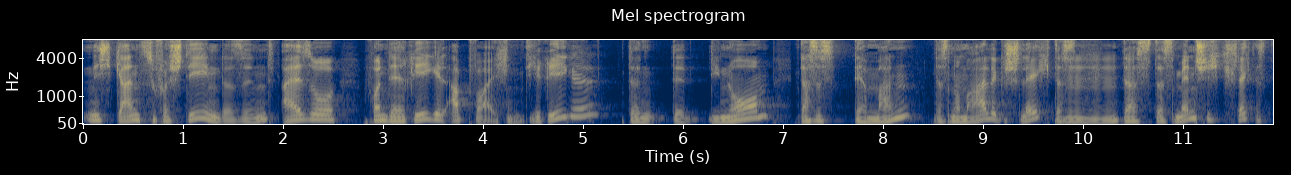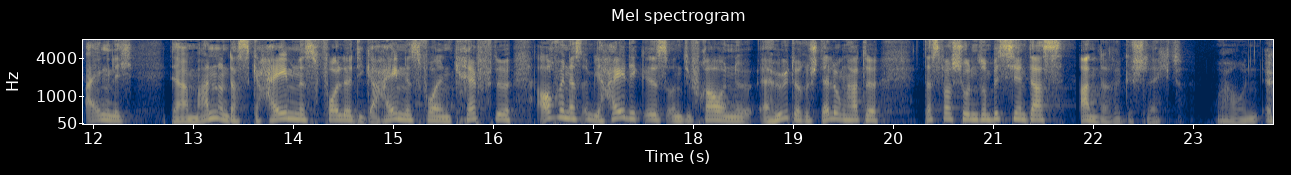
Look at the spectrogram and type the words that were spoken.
nicht ganz zu verstehende sind, also von der Regel abweichen. Die Regel, denn, die, die Norm, das ist der Mann, das normale Geschlecht, das, das, das menschliche Geschlecht ist eigentlich der Mann und das Geheimnisvolle, die geheimnisvollen Kräfte, auch wenn das irgendwie heilig ist und die Frau eine erhöhtere Stellung hatte, das war schon so ein bisschen das andere Geschlecht. Wow, äh,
